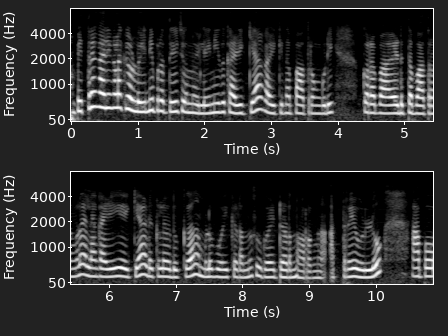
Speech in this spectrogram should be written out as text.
അപ്പോൾ ഇത്രയും കാര്യങ്ങളൊക്കെ ഉള്ളൂ. ഇനി പ്രത്യേകിച്ചൊന്നുമില്ല. ഇനി ഇത് കഴിക്കുക കഴിക്കുന്ന പാത്രം കൂടി കുറേ എടുത്ത പാത്രങ്ങളും എല്ലാം കഴുകി വയ്ക്കുക അടുക്കള ഒതുക്കുക നമ്മൾ പോയി കിടന്ന് സുഖമായിട്ട് കിടന്ന് ഉറങ്ങുക. അത്രയേ ഉള്ളൂ. അപ്പോൾ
